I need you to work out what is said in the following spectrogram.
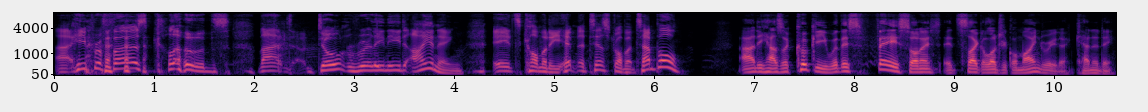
Uh, he prefers clothes that don't really need ironing. It's comedy hypnotist Robert Temple. And he has a cookie with his face on it. It's psychological mind reader Kennedy.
